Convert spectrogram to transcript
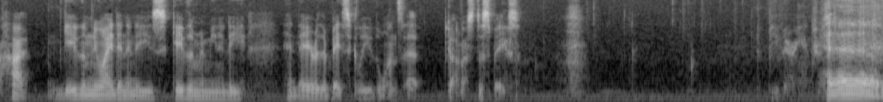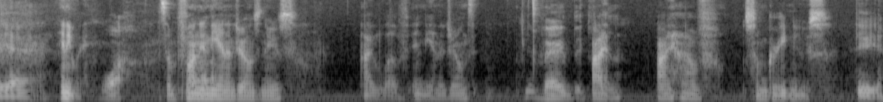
Hi, gave them new identities, gave them immunity, and they are the basically the ones that got us to space. Be very interesting. Hell yeah. Anyway, Wow. some fun Wow. Indiana Jones news. I love Indiana Jones. Very big. I- fan. I have some great news. Do you?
